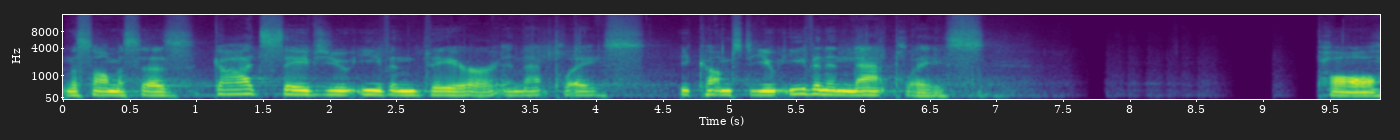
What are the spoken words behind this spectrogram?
And the psalmist says, God saves you even there in that place. He comes to you even in that place. Paul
